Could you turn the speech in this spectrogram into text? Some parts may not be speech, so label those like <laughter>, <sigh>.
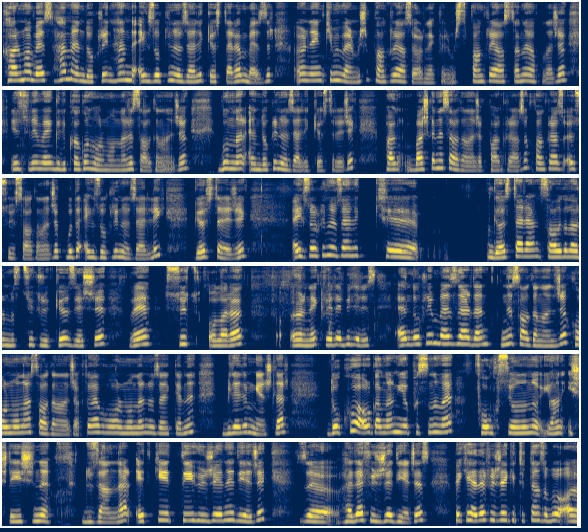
Karma bez hem endokrin hem de egzokrin özellik gösteren bezdir. Örneğin kimi vermişim? Pankreas örnek vermişiz. Pankreasta ne yapılacak? İnsülin ve glikagon hormonları salgılanacak. Bunlar endokrin özellik gösterecek. Pan- başka ne salgılanacak pankreasın? Pankreas öz suyu salgılanacak. Bu da egzokrin özellik gösterecek. Egzokrin özellik e, gösteren salgılarımız tükürük, gözyaşı ve süt olarak örnek verebiliriz. Endokrin bezlerden ne salgılanacak? Hormonlar salgılanacaktı ve bu hormonların özelliklerini bilelim gençler. Doku organların yapısını ve fonksiyonunu yani işleyişini düzenler. Etki ettiği hücreye ne diyecek? Hedef hücre diyeceğiz. Peki hedef hücreye gittikten sonra bu e,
